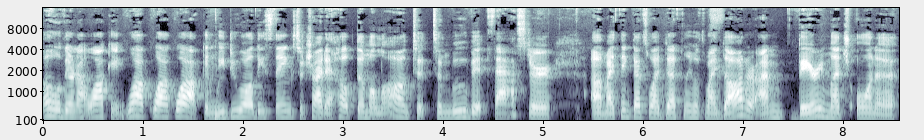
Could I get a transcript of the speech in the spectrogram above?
Oh, they're not walking. Walk, walk, walk. And we do all these things to try to help them along to, to move it faster. Um, I think that's why definitely with my daughter, I'm very much on a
